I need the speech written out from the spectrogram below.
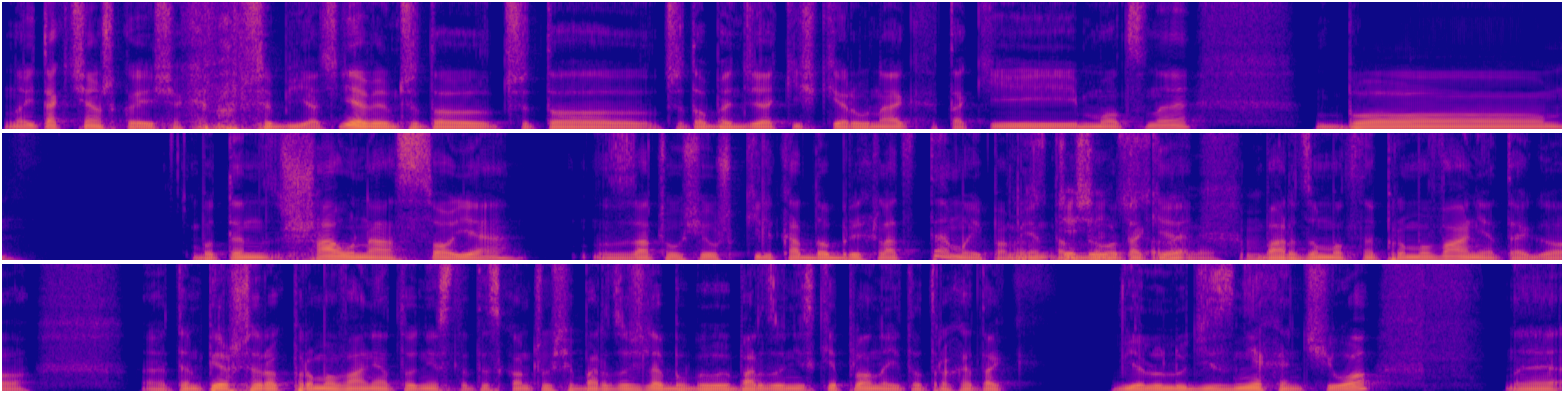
no i tak ciężko jej się chyba przebijać. Nie wiem, czy to, czy to, czy to będzie jakiś kierunek taki mocny, bo, bo ten szał na soję zaczął się już kilka dobrych lat temu i pamiętam, było takie mhm. bardzo mocne promowanie tego. E, ten pierwszy rok promowania to niestety skończył się bardzo źle, bo były bardzo niskie plony i to trochę tak wielu ludzi zniechęciło. E,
